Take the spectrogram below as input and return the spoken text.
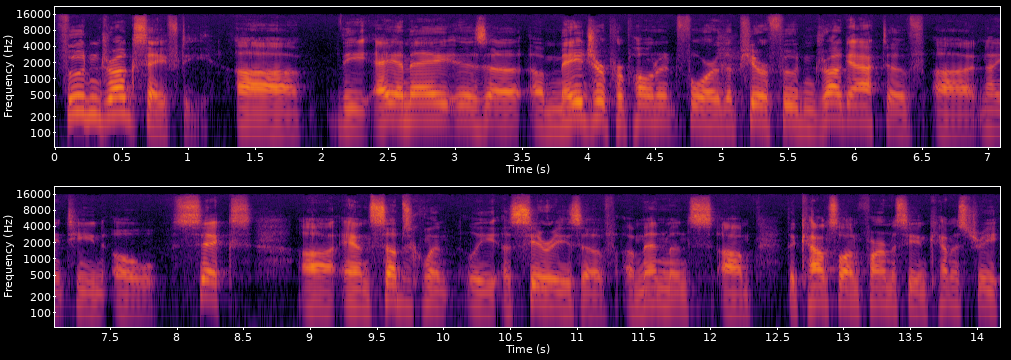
food and drug safety. Uh, the AMA is a, a, major proponent for the Pure Food and Drug Act of uh, 1906 uh, and subsequently a series of amendments. Um, the Council on Pharmacy and Chemistry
